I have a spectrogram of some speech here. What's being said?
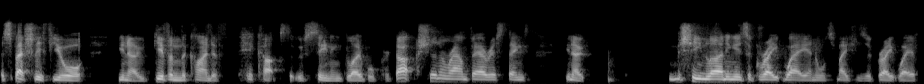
especially if you're you know, given the kind of hiccups that we've seen in global production around various things, you know, machine learning is a great way and automation is a great way of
